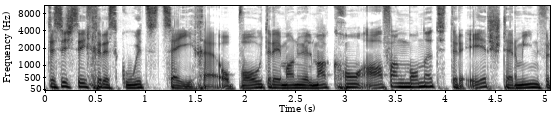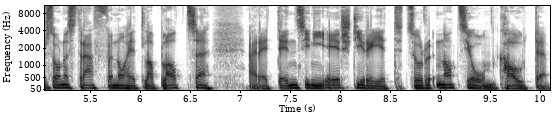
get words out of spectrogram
Das ist sicher ein gutes Zeichen, obwohl der Emmanuel Macron Anfang Monat der erste Termin für so ein Treffen noch hat platzen Er hat dann seine erste Rede zur Nation gehalten.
